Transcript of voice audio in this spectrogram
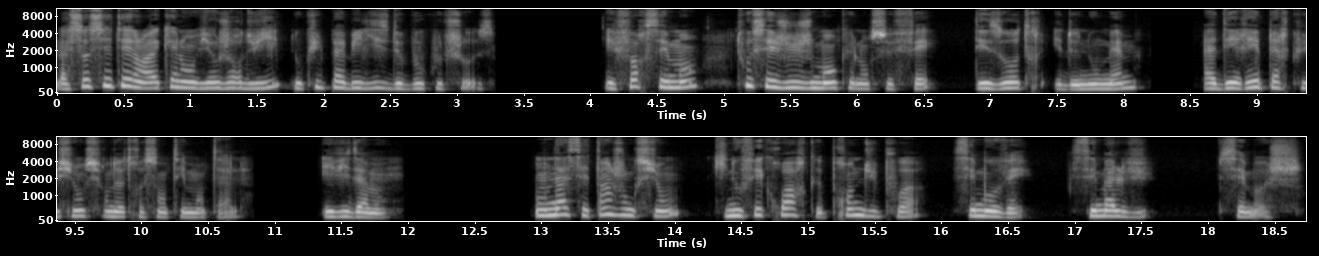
La société dans laquelle on vit aujourd'hui nous culpabilise de beaucoup de choses. Et forcément, tous ces jugements que l'on se fait des autres et de nous-mêmes a des répercussions sur notre santé mentale. Évidemment. On a cette injonction qui nous fait croire que prendre du poids, c'est mauvais, c'est mal vu, c'est moche.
